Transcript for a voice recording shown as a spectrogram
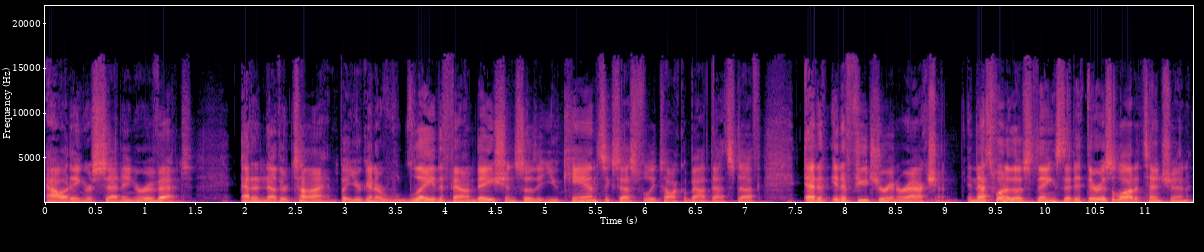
outing or setting or event at another time. But you're going to lay the foundation so that you can successfully talk about that stuff at a, in a future interaction. And that's one of those things that if there is a lot of tension,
